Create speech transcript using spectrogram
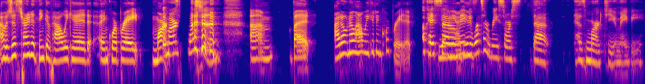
I was just trying to think of how we could incorporate Mark. The Mark question. um, but I don't know how we could incorporate it. Okay, so maybe what's a resource that has marked you? Maybe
